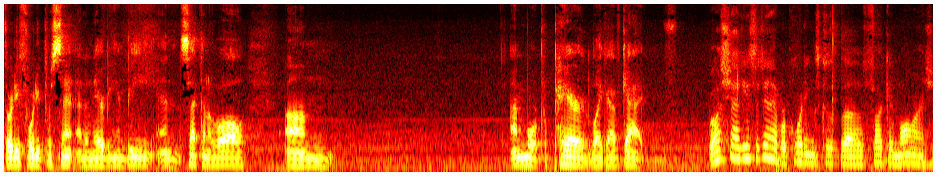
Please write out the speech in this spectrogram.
30, 40% at an Airbnb, and second of all, um, I'm more prepared. Like I've got, well, shit, I guess I did have recordings because of the fucking Walmart.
